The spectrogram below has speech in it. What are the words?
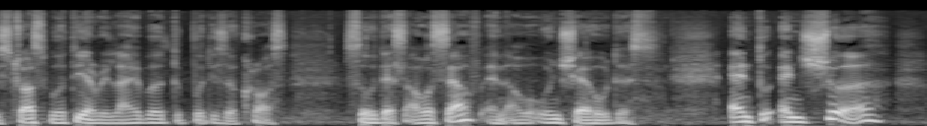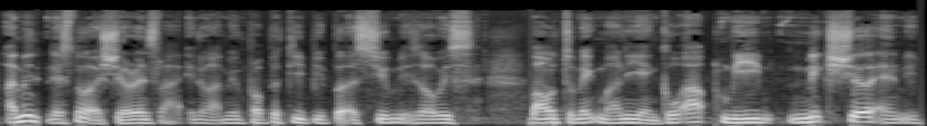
is trustworthy and reliable to put this across. So that's ourselves and our own shareholders. And to ensure, I mean, there's no assurance, like, you know, I mean, property people assume is always bound to make money and go up. We make sure and we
